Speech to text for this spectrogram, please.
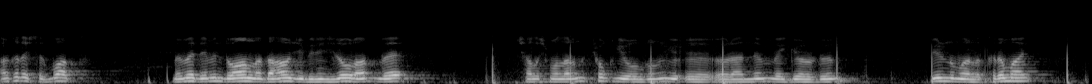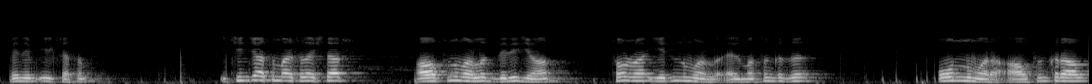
Arkadaşlar bu at Mehmet Emin Doğan'la daha önce birincili olan ve çalışmalarının çok iyi olduğunu e, öğrendim ve gördüğüm 1 numaralı Kırımay benim ilk atım. İkinci atım arkadaşlar 6 numaralı Deli Cihan. Sonra 7 numaralı Elmas'ın Kızı. 10 numara Altın Kral,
